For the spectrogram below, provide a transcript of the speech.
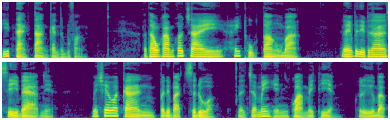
ที่แตกต่างกันท่านผู้ฟัง ทำความเข้าใจให้ถูกต้องว่าในปฏิปทาสี่แบบเนี่ยไม่ใช่ว่าการปฏิบัติสะดวกจะไม่เห็นความไม่เที่ยง หรือแบบ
